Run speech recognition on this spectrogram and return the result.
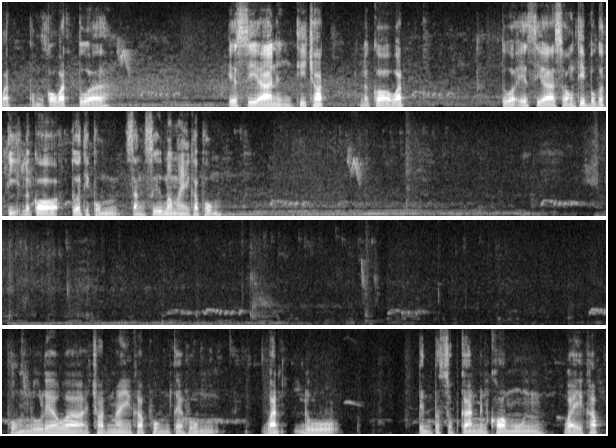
วัดผมก็วัดตัว SCR 1 ที่ช็อต แล้วก็วัด ตัว SCR 2 ที่ปกติ แล้วก็ตัวที่ผมสั่งซื้อมาใหม่ครับผมผมรู้แล้วว่าช็อตไหมครับผมแต่ผมวัดดูเป็นประสบการณ์เป็นข้อมูลไว้ครับ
